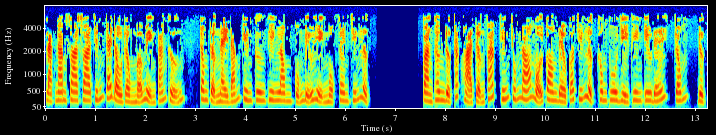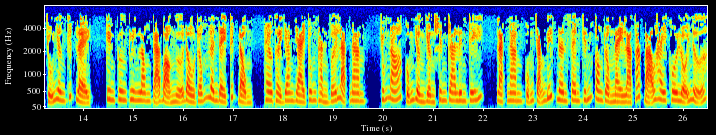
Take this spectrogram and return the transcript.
Lạc Nam xoa xoa chính cái đầu rồng mở miệng tán thưởng, trong trận này đám kim cương thiên long cũng biểu hiện một phen chiến lực. Toàn thân được khắc họa trận pháp khiến chúng nó mỗi con đều có chiến lực không thua gì thiên yêu đế, rống được chủ nhân khích lệ, kim cương thiên long cả bọn ngửa đầu rống lên đầy kích động, theo thời gian dài trung thành với Lạc Nam, chúng nó cũng dần dần sinh ra linh trí, Lạc Nam cũng chẳng biết nên xem chính con rồng này là pháp bảo hay khôi lỗi nữa,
